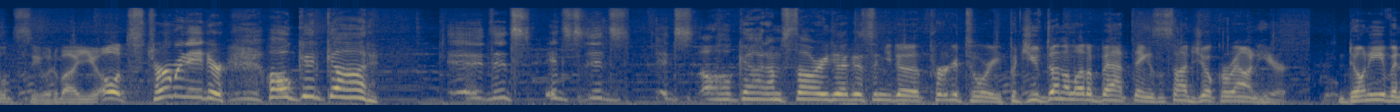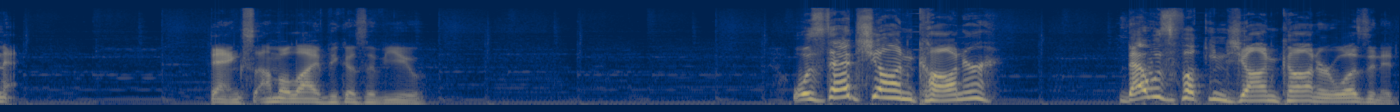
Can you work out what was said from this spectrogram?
Let's see, what about you? Oh, it's Terminator! Oh, good God! It's, it's, it's, it's, oh God, I'm sorry, dude, I gotta send you to purgatory, but you've done a lot of bad things, let's not joke around here. Don't even... Thanks, I'm alive because of you. Was that John Connor? That was fucking John Connor, wasn't it?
